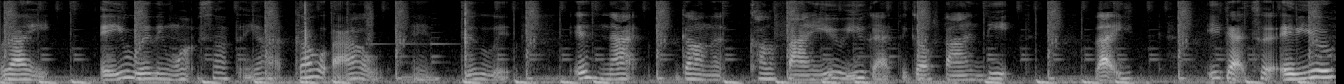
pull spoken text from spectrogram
Like if you really want something, y'all go out and do it. It's not gonna come find you. You got to go find it. Like you, got to. If you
